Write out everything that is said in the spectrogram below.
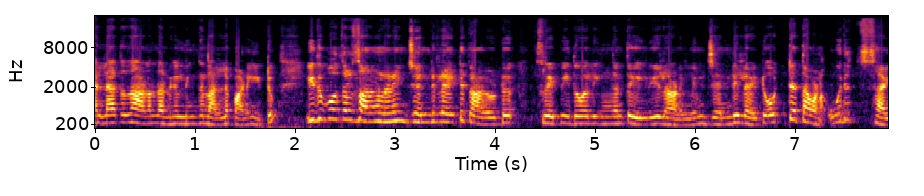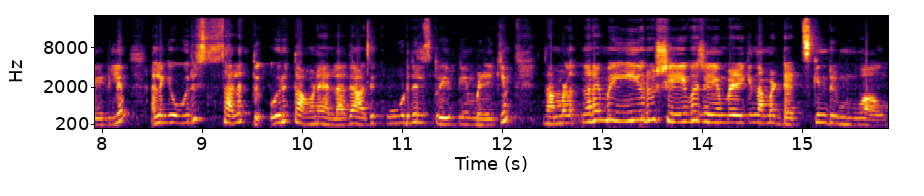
അല്ലാത്തതാണെന്നുണ്ടെങ്കിൽ നിങ്ങൾക്ക് നല്ല പണി കിട്ടും. ഇതുപോലത്തെ സാധനങ്ങളാണെങ്കിൽ ജെന്റിലായിട്ട് താഴോട്ട് സ്ക്രേപ്പ് ഇതുപോലെ ഇങ്ങനത്തെ ഏരിയയിലാണെങ്കിലും ജെന്റിലായിട്ട് ഒറ്റ തവണ ഒരു സൈഡിലും അല്ലെങ്കിൽ ഒരു സ്ഥലത്ത് ഒരു തവണ അല്ലാതെ അത് കൂടുതൽ സ്ക്രേപ്പ് ചെയ്യുമ്പോഴേക്കും നമ്മൾ എന്ന് പറയുമ്പോൾ ഈ ഒരു ഷേവ് ചെയ്യുമ്പോഴേക്കും നമ്മൾ ഡെഡ് സ്കിൻ റിമൂവ് ആവും.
